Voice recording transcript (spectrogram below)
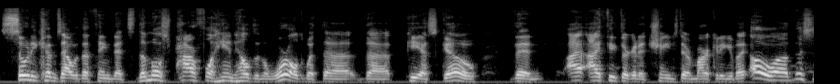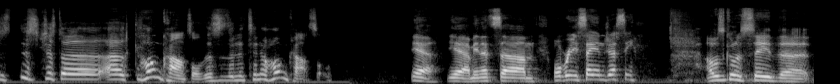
Sony comes out with a thing that's the most powerful handheld in the world with the the PS Go, then I, I think they're going to change their marketing and be like, oh, uh, this is this is just a, a home console. This is a Nintendo home console. yeah yeah i mean that's um what were you saying jesse I was going to say that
